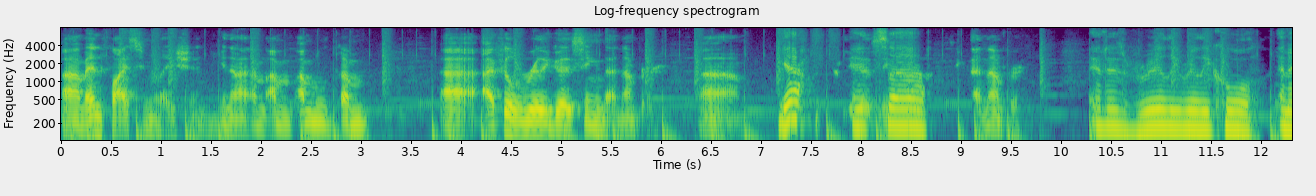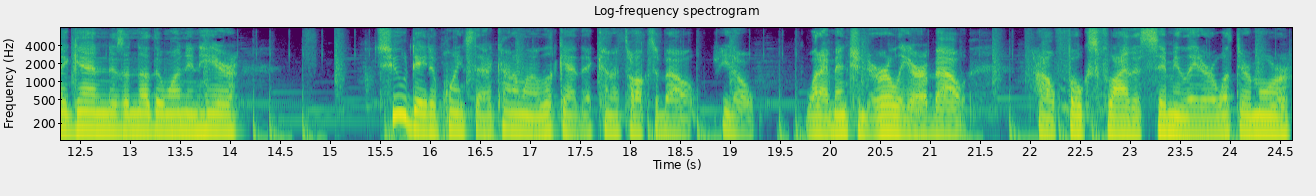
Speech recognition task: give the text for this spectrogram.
um, in flight simulation. You know, I'm I'm I'm, I'm uh, I feel really good seeing that number. Um, yeah, it's uh that number. It is really really cool. And again, there's another one in here two data points that I kind of want to look at that kind of talks about, you know, what I mentioned earlier about how folks fly the simulator, what they're more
